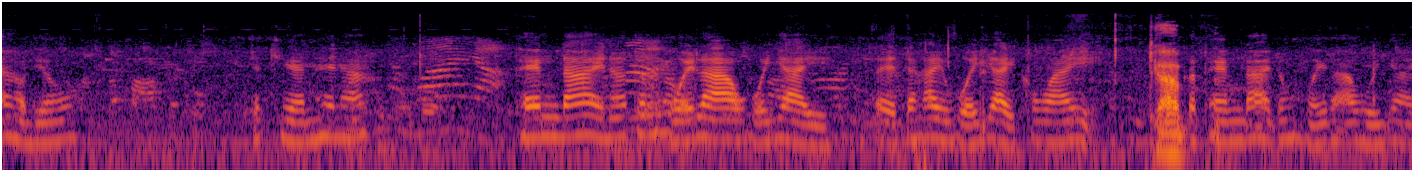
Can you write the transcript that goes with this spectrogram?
อ้าวเดี๋ยว จะเขียนให้นะ แทงได้นะทั้งหวยลาวหวยใหญ่ แต่จะให้หวยใหญ่เขาไว้ ครับ ก็แทงได้ทั้งหวยลาวหวยใหญ่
